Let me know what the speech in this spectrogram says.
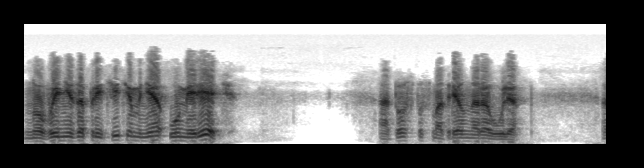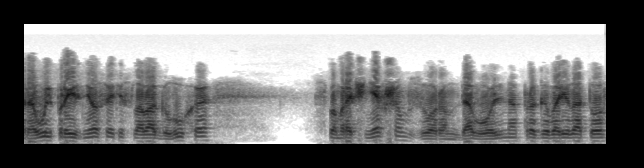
но вы не запретите мне умереть». Атос посмотрел на Рауля. Рауль произнес эти слова глухо, с помрачневшим взором. «Довольно», — проговорил Атос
